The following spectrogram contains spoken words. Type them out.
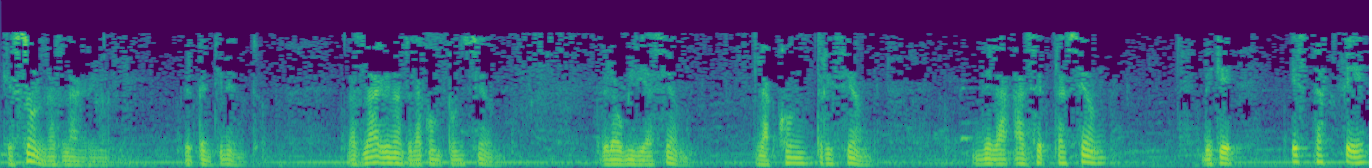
que son las lágrimas del pentimiento, las lágrimas de la compunción, de la humillación, la contrición, de la aceptación de que esta fe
